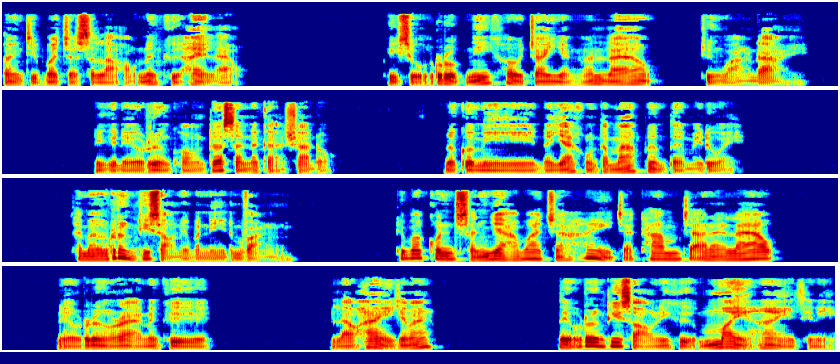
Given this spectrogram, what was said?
ตั้งจิตว่าจะสละออกนั่นคือให้แล้วภิกษุรูปนี้เข้าใจอย่างนั้นแล้ว จึงวางได้ นี่คือในเรื่องของทัศนกาชาดก แล้วก็มีนัยยะของธรรมะเพิ่มเติมไปด้วยแต่มาเรื่องที่สองในวันนี้ทุกฝัง ที่ว่าคนสัญญาว่าจะให้จะทำจะอะไรแล้ว ในเรื่องแรกนั่นคือ แล้วให้ใช่ไหมในเรื่องที่สองนี่คือไม่ให้ทีนี้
